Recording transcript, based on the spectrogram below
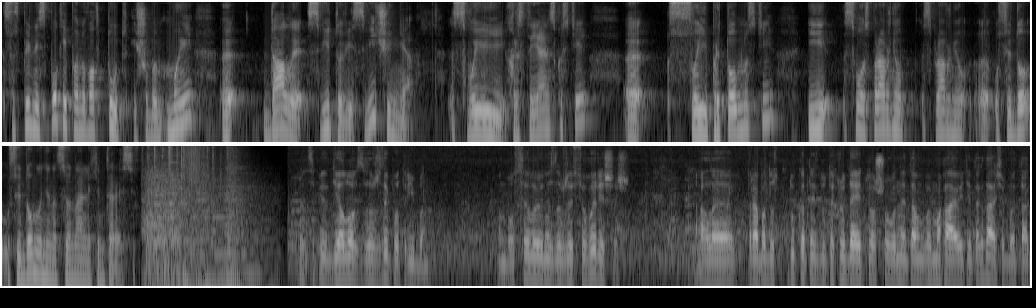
суспільний спокій панував тут, і щоб ми е, дали світові свідчення своєї християнськості, е, своєї притомності і свого справжнього, справжнього усвідо- усвідомлення національних інтересів. В принципі, діалог завжди потрібен, бо силою не завжди все вирішиш. Але треба достукатись до тих людей, то, що вони там вимагають і так далі. Бо так,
